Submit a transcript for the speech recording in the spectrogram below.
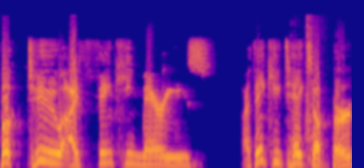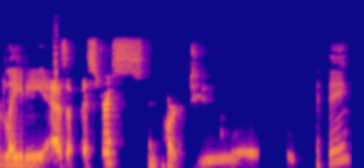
book two i think he marries i think he takes a bird lady as a mistress in part two i think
